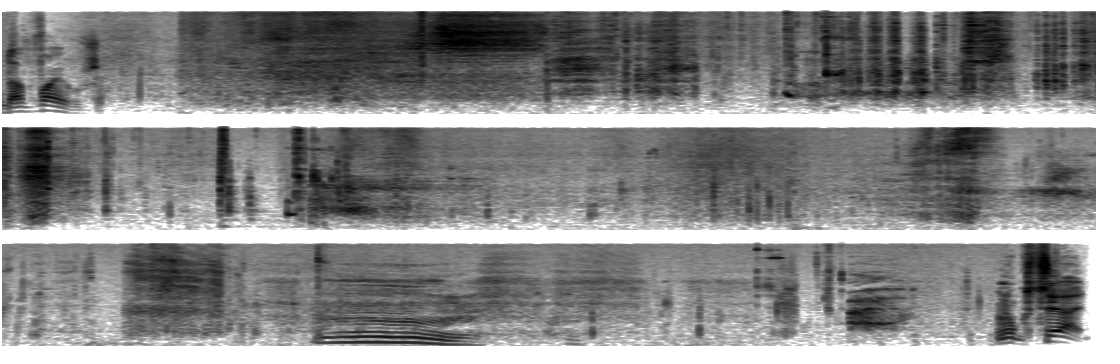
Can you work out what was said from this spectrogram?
Давай уже. Ну, сядь,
